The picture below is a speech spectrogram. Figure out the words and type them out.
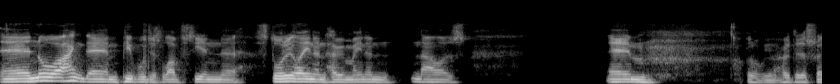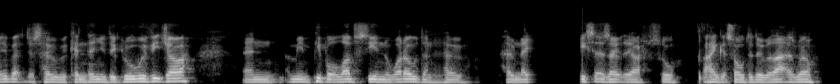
Uh, no, I think um, people just love seeing the storyline and how mine and Nala's. Um, I don't know how to describe it. Just how we continue to grow with each other, and I mean, people love seeing the world and how how nice it is out there. So I think it's all to do with that as well.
